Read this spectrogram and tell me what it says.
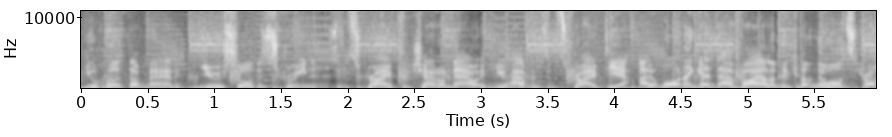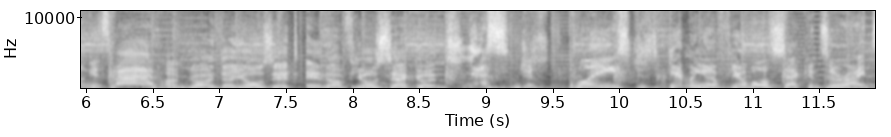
you heard the man. You saw the screen. Subscribe to the channel now if you haven't subscribed yet. I want to get that vial and become the world's strongest man. I'm going to use it in a few seconds. Yes, just please, just give me a few more seconds, all right?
